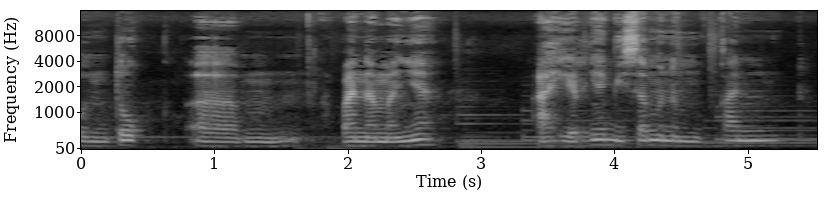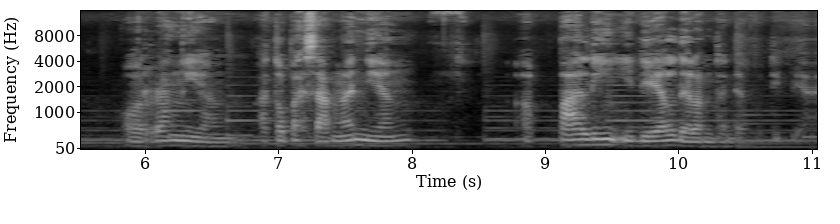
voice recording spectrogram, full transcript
untuk um, apa namanya akhirnya bisa menemukan orang yang atau pasangan yang uh, paling ideal dalam tanda kutip ya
